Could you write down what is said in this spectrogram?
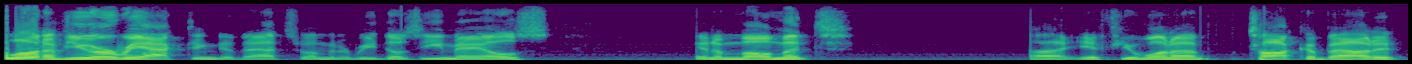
A lot of you are reacting to that, so I'm going to read those emails in a moment. Uh, if you want to talk about it,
